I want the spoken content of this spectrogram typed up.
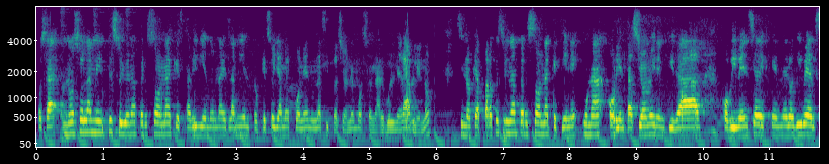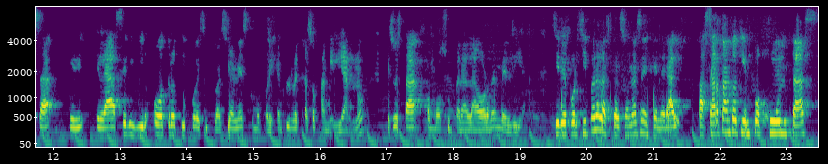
O sea, no solamente soy una persona que está viviendo un aislamiento, que eso ya me pone en una situación emocional vulnerable, ¿no? Sino que aparte soy una persona que tiene una orientación o identidad o vivencia de género diversa que, que, la hace vivir otro tipo de situaciones, como por ejemplo el rechazo familiar, ¿no? Eso está como súper a la orden del día si de por sí para las personas en general pasar tanto tiempo juntas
